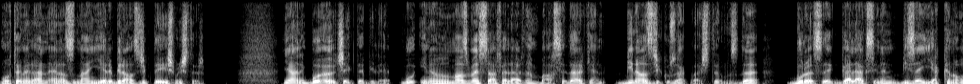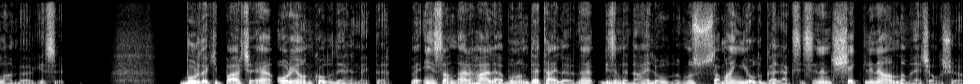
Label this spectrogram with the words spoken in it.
Muhtemelen en azından yeri birazcık değişmiştir. Yani bu ölçekte bile, bu inanılmaz mesafelerden bahsederken, birazcık uzaklaştığımızda, burası galaksinin bize yakın olan bölgesi. Buradaki parçaya Orion kolu denilmekte. Ve insanlar hala bunun detaylarını, bizim de dahil olduğumuz Samanyolu galaksisinin şeklini anlamaya çalışıyor.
